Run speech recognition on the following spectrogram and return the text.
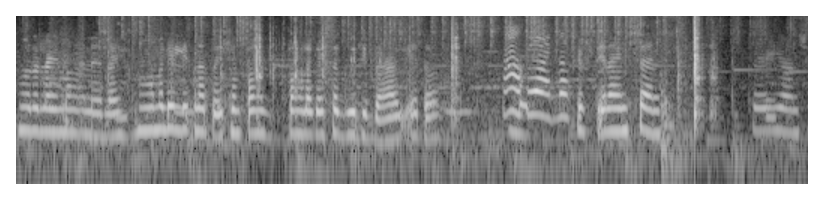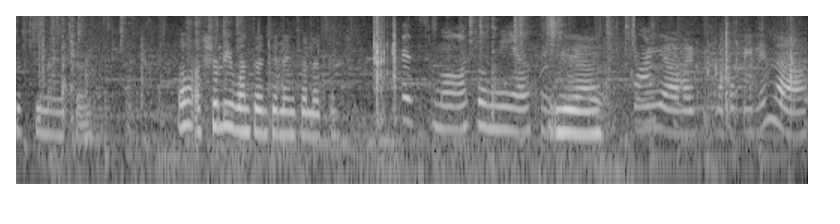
Mura lang yung mga lang. Mga malilit na to. Yung pang, panglagay sa goodie bag. Ito. 59 cents. Crayon, 59 cents. Oh, actually, 129 pala to. It's small for me. I think. Yeah. Mia, may nakapili na.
